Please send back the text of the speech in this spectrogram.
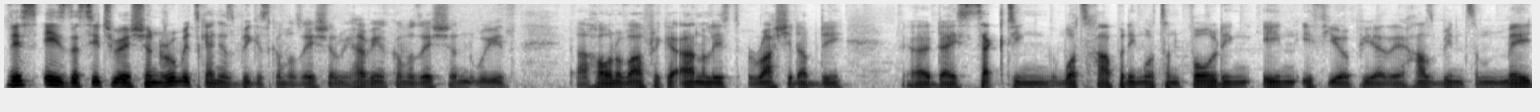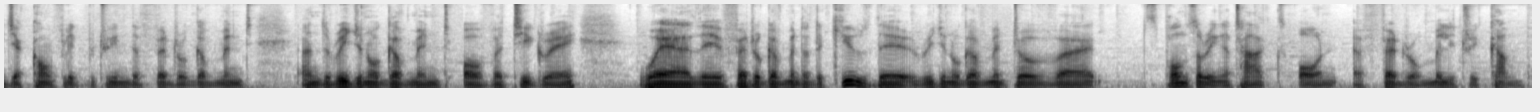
This is the Situation Room. It's Kenya's biggest conversation. We're having a conversation with uh, Horn of Africa analyst Rashid Abdi, uh, dissecting what's happening, what's unfolding in Ethiopia. There has been some major conflict between the federal government and the regional government of uh, Tigray, where the federal government had accused the regional government of uh, sponsoring attacks on a federal military camp.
